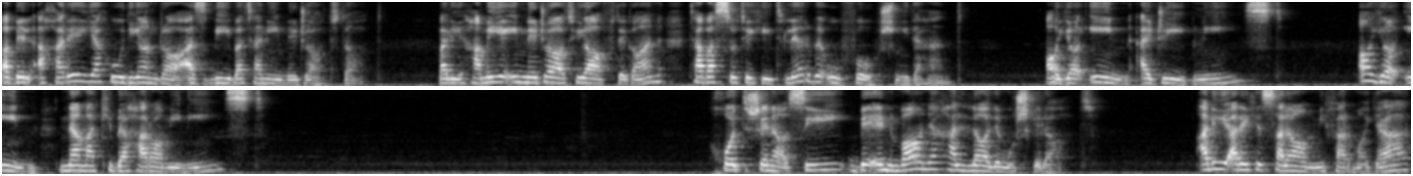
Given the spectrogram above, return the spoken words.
و بالاخره یهودیان را از بیبتنی نجات داد. ولی همه این نجات یافتگان توسط هیتلر به او فحش می‌دهند آیا این عجیب نیست؟ آیا این نمکی به حرامی نیست؟ خودشناسی به عنوان حلال مشکلات علی علیه السلام میفرماید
